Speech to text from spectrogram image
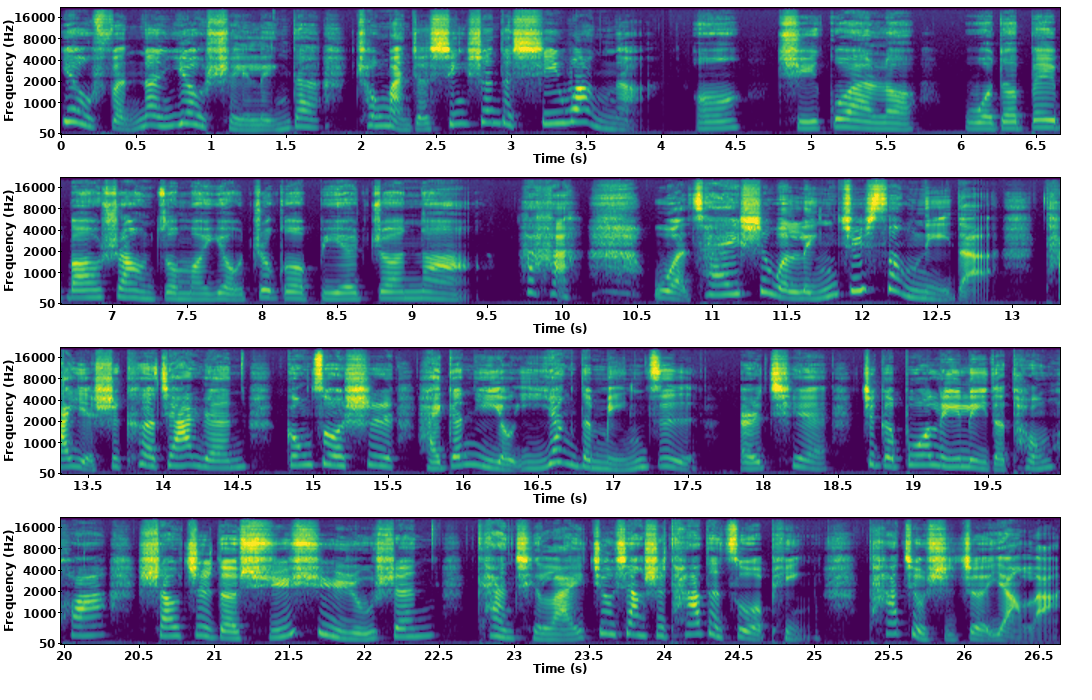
又粉嫩又水灵的，充满着新生的希望呢。哦，奇怪了，我的背包上怎么有这个别针呢？哈哈，我猜是我邻居送你的。他也是客家人，工作室还跟你有一样的名字。而且这个玻璃里的铜花烧制得栩栩如生，看起来就像是他的作品。他就是这样啦，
